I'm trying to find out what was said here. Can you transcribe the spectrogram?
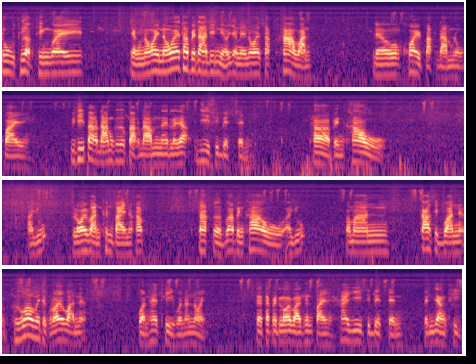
ลู่เทือกทิ้งไว้อย่างน้อยน้อยถ้าเป็นนาดินเหนียวอย่างน้อยสักห้าวัน แล้วค่อยปักดำลงไป วิธีปักดำคือปักดำในระยะ 21เซนถ้าเป็นข้าวอายุร้อยวันขึ้นไปนะครับ ถ้าเกิดว่าเป็นข้าวอายุประมาณ 90วันเนี่ยคือว่าไม่ถึงร้อยวันเนี่ยควรให้ถี่กว่านั้นหน่อย แต่ถ้าเป็นร้อยวันขึ้นไปให้21เอ็ดเซนเป็นอย่างถี่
